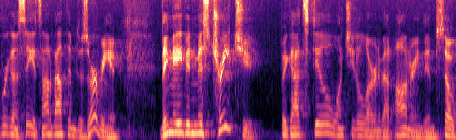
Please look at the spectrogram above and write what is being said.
we're going to see, it's not about them deserving it. They may even mistreat you, but God still wants you to learn about honoring them. So,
